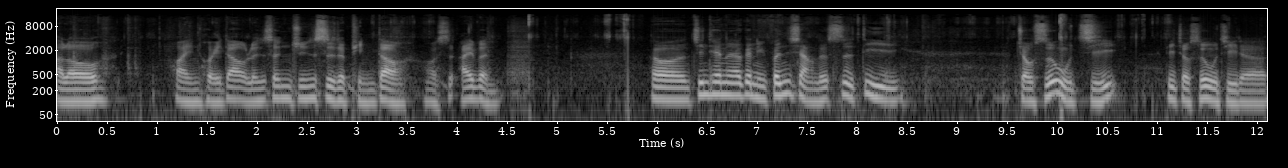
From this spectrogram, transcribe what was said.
Hello，欢迎回到人生军事的频道，我是 Ivan。呃，今天呢要跟你分享的是第九十五集，第九十五集的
